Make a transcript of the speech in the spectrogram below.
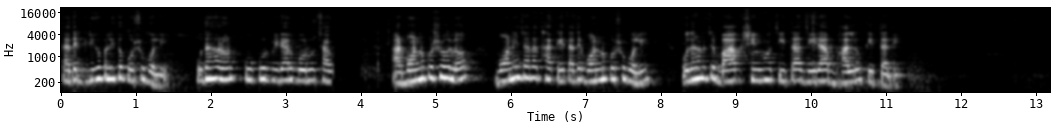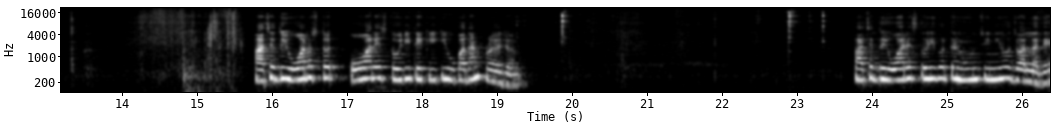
তাদের গৃহপালিত পশু বলি। উদাহরণ, কুকুর, বিড়াল, গরু, ছাগল। আর বন্য পশু হলো, বনে যারা থাকে, তাদের বন্য পশু বলি। উদাহরণ হচ্ছে বাঘ, সিংহ, চিতা, জিরাফ, ভাল্লুক ইত্যাদি। পাঁচের দুই ওআরএস ওআরএস তৈরিতে কী কী উপাদান প্রয়োজন? পাঁচের দুই ওআরএস তৈরি করতে নুন, চিনি ও জল লাগে।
